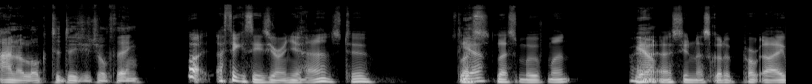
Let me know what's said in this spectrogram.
analog to digital thing. But I think it's easier in your hands too. It's less less movement. I- Yeah. I, assume that's got to. Pro- I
